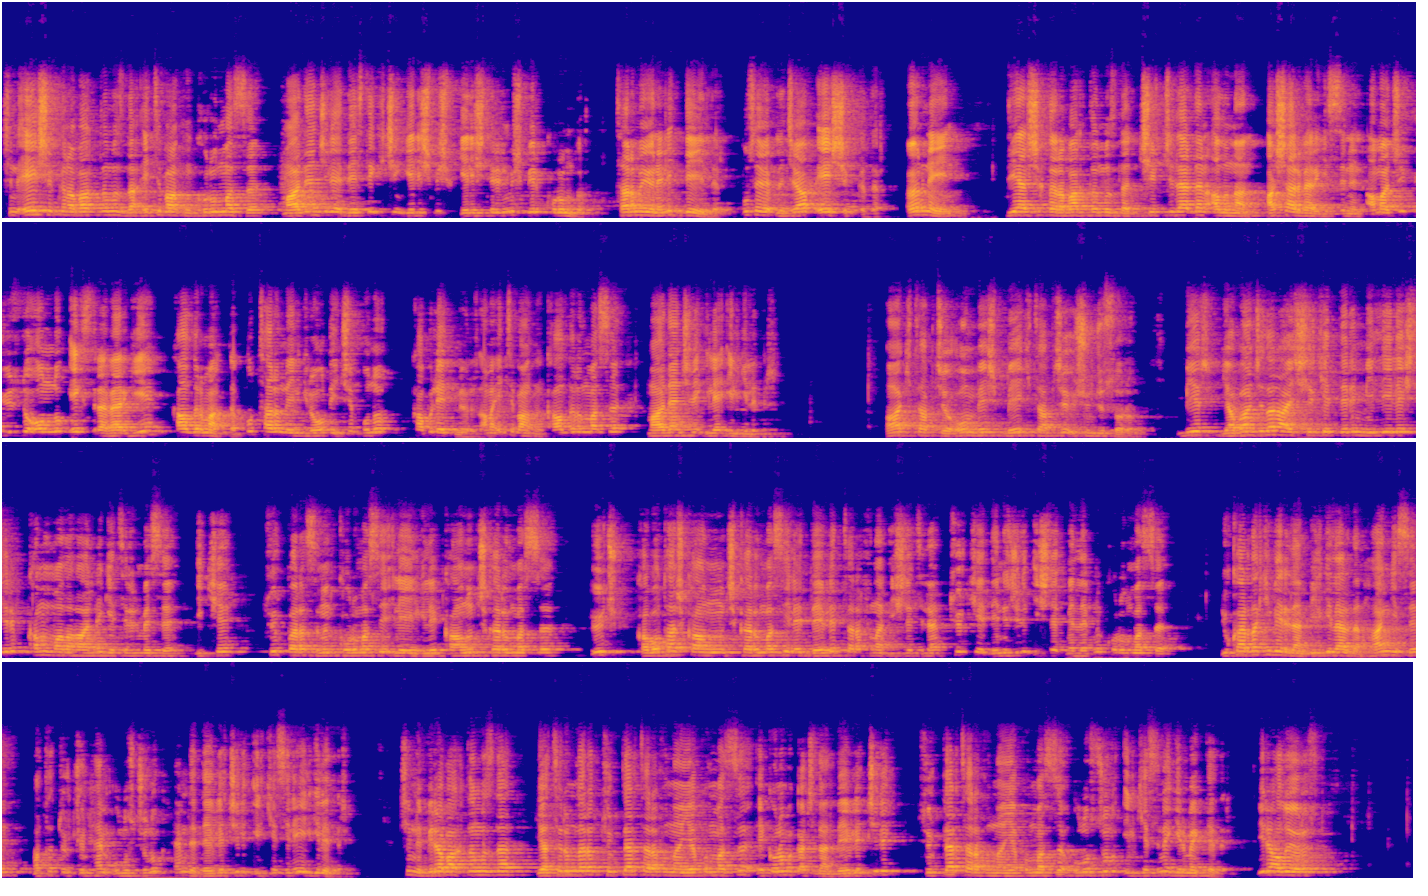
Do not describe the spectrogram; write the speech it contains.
Şimdi E şıkkına baktığımızda Etibank'ın kurulması madenciliğe destek için gelişmiş, geliştirilmiş bir kurumdur. Tarıma yönelik değildir. Bu sebeple cevap E şıkkıdır. Örneğin diğer şıklara baktığımızda çiftçilerden alınan aşar vergisinin amacı %10'luk ekstra vergiyi kaldırmakta. Bu tarımla ilgili olduğu için bunu kabul etmiyoruz. Ama Etibank'ın kaldırılması madencilik ile ilgilidir. A kitapçı 15, B kitapçı 3. soru. 1. Yabancılara ait şirketlerin millileştirip kamu malı haline getirilmesi. 2. Türk parasının koruması ile ilgili kanun çıkarılması. 3. Kabotaj kanunun çıkarılması ile devlet tarafından işletilen Türkiye denizcilik işletmelerinin kurulması. Yukarıdaki verilen bilgilerden hangisi Atatürk'ün hem ulusçuluk hem de devletçilik ilkesiyle ilgilidir? Şimdi 1'e baktığımızda yatırımların Türkler tarafından yapılması ekonomik açıdan devletçilik, Türkler tarafından yapılması ulusçuluk ilkesine girmektedir. 1'i alıyoruz.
